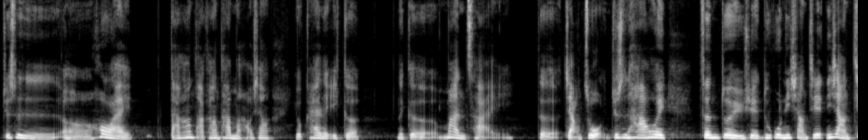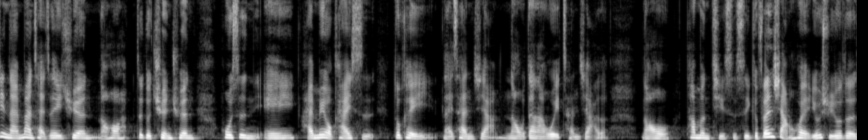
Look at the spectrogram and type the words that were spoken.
就是呃后来达康达康他们好像有开了一个那个漫才的讲座，就是他会。针对一些，如果你想进，你想进来漫彩这一圈，然后这个圈圈，或是你诶还没有开始，都可以来参加。那我当然我也参加了。然后他们其实是一个分享会，有许多的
